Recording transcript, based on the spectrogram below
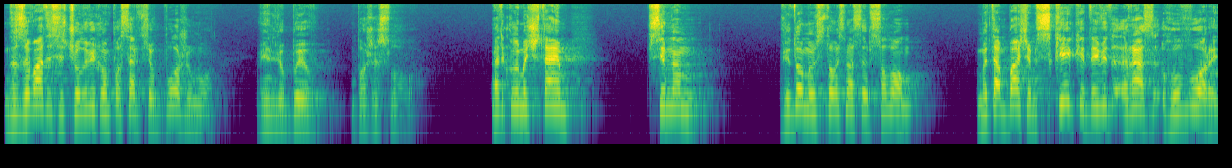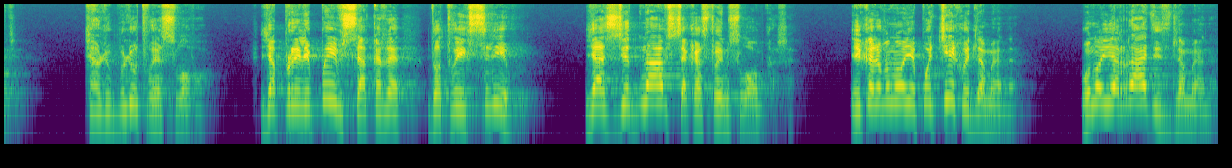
називатися чоловіком по серцю Божому, він любив Боже Слово. Знаєте, коли ми читаємо всім нам відомий 118 псалом, ми там бачимо, скільки Давид раз говорить: Я люблю Твоє Слово. Я приліпився, каже, до твоїх слів. Я з'єднався каже, з твоїм словом, каже. І каже, воно є потіхою для мене. Воно є радість для мене.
